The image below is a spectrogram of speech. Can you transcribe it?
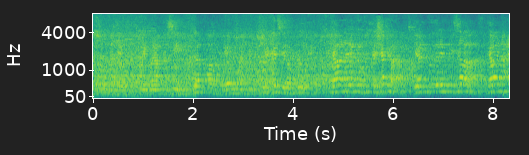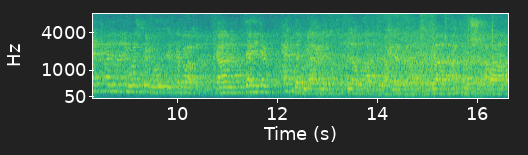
خصومة للمنافسين لم أره يوما منكسر الروح. كان يكره التشكر ينبذ الانكسار. كان أجمل من يوسع ورود التفاؤل كان مبتهجا حتى في أحلى الأوقات واحلفها كان أكثر الشعراء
